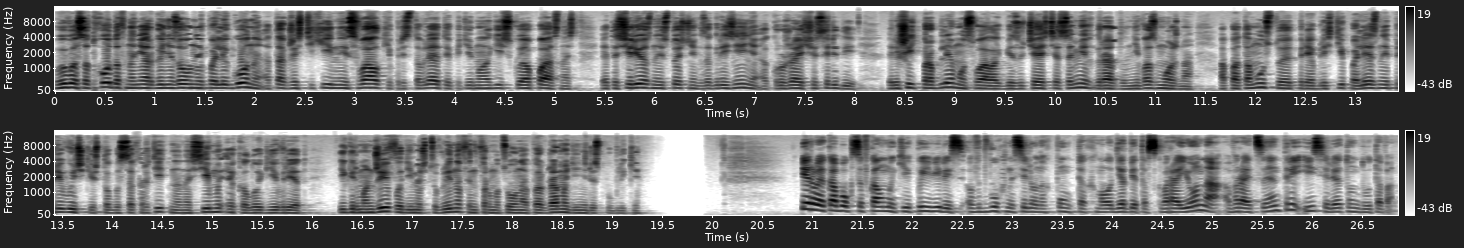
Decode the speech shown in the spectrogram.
Вывоз отходов на неорганизованные полигоны, а также стихийные свалки представляют эпидемиологическую опасность. Это серьезный источник загрязнения окружающей среды. Решить проблему свалок без участия самих граждан невозможно, а потому стоит приобрести полезные привычки, чтобы сократить наносимый экологии вред. Игорь Манджиев, Владимир Цуглинов, информационная программа День Республики. Первые кабоксы в Калмыкии появились в двух населенных пунктах Малодербетовского района, в райцентре и селе Тундутово.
